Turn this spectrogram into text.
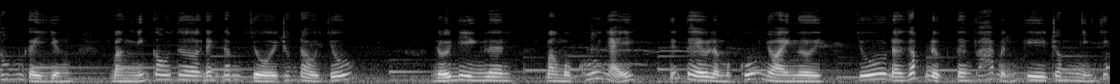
công gầy dựng bằng những câu thơ đang đâm chồi trong đầu chú. Nổi điên lên bằng một cú nhảy, tiếp theo là một cú nhòi người, chú đã gấp được tên phá bệnh kia trong những chiếc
